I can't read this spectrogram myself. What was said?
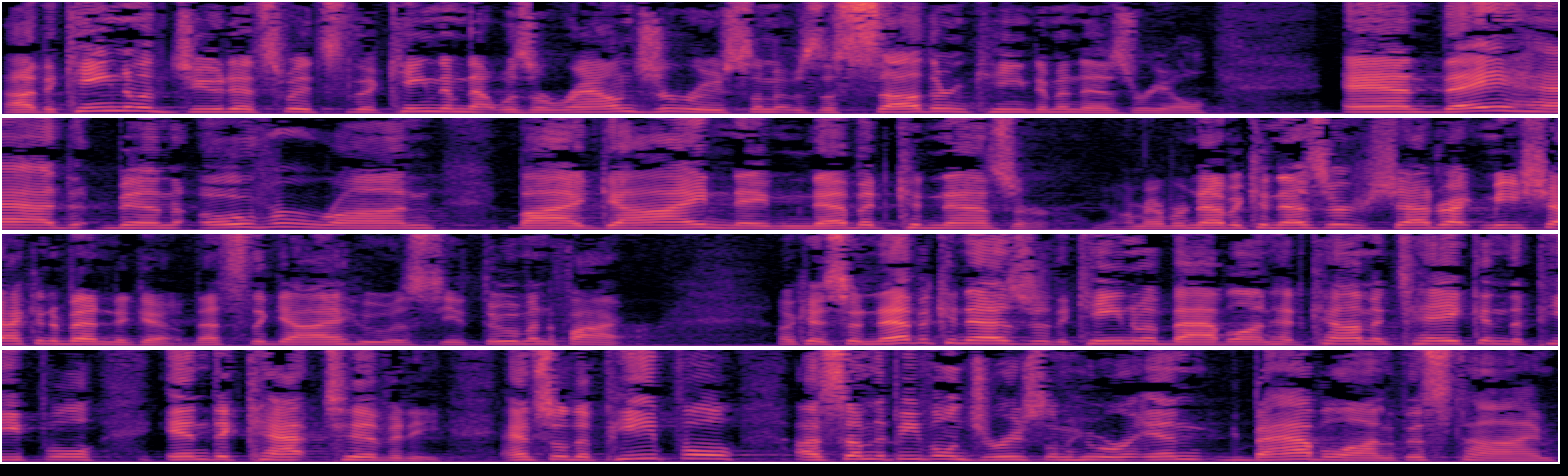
Uh, the kingdom of Judah, it's, it's the kingdom that was around Jerusalem. It was the southern kingdom in Israel. And they had been overrun by a guy named Nebuchadnezzar. You remember Nebuchadnezzar? Shadrach, Meshach, and Abednego. That's the guy who was, he threw him in the fire. Okay, so Nebuchadnezzar, the kingdom of Babylon, had come and taken the people into captivity. And so the people, uh, some of the people in Jerusalem who were in Babylon at this time,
